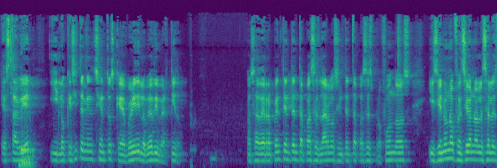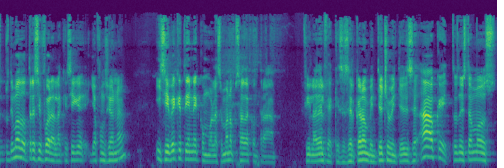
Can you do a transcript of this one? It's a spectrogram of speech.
está bien. Y lo que sí también siento es que Brady lo veo divertido. O sea, de repente intenta pases largos, intenta pases profundos. Y si en una ofensiva no le sales, pues de modo, tres y fuera, la que sigue ya funciona. Y si ve que tiene como la semana pasada contra Filadelfia, que se acercaron 28-22, dice, ah, ok, entonces necesitamos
